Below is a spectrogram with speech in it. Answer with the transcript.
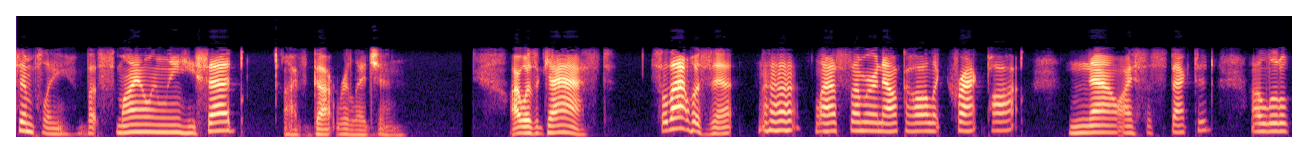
simply but smilingly. He said, I've got religion. I was aghast. So that was it. Last summer, an alcoholic crackpot. Now I suspected a little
